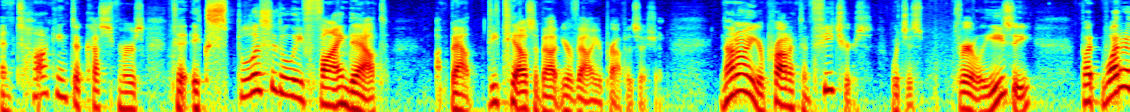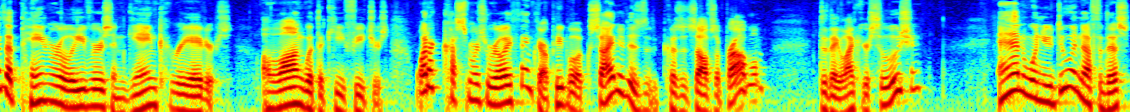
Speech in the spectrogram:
and talking to customers to explicitly find out about details about your value proposition. Not only your product and features, which is fairly easy, but what are the pain relievers and gain creators along with the key features? What do customers really think? Are people excited? Is it because it solves a problem? Do they like your solution? And when you do enough of this,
